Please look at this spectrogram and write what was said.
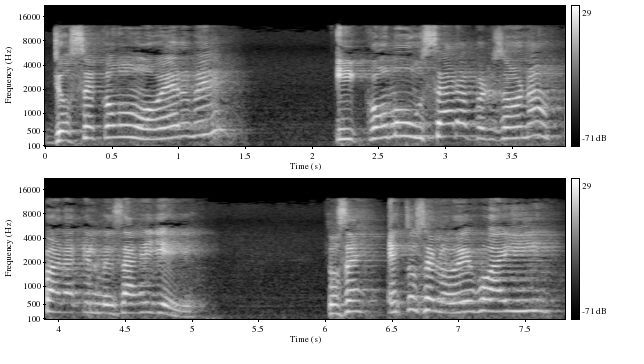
Yo sé cómo moverme y cómo usar a personas para que el mensaje llegue. Entonces, esto se lo dejo ahí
